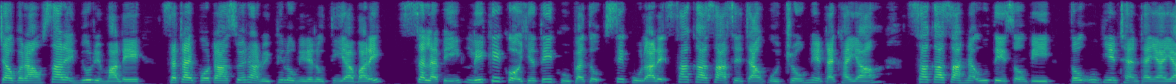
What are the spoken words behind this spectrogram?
ကြောက်ပတောင်စတဲ့မြို့တွေမှာလည်း ဇက်တိုက်ပေါ်တာဆွဲတာတွေပြုလုပ်နေတယ်လို့သိရပါတယ်။ဆက်လက်ပြီးလေးကစ်ကောရသေးကူဘက်သို့စစ်ကူလာတဲ့စကားဆစစ်ကြောင်းကိုဒရုန်းနဲ့တိုက်ခိုက်ရာစကားဆ2ဦးသေဆုံးပြီး3ဦးပြင်းထန်ဒဏ်ရာရ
